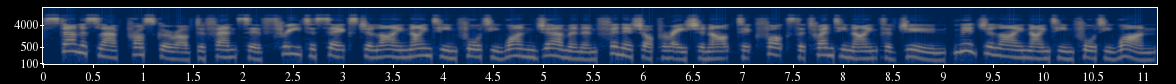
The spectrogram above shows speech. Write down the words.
Stanislav Proskurov defensive 3 to 6 July 1941 German and Finnish Operation Arctic Fox the 29th of June mid-July 1941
